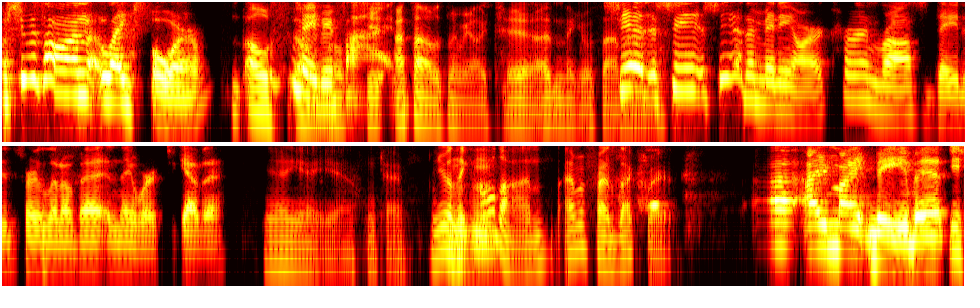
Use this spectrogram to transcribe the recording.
Well, She was on like four. Oh, oh, Maybe oh, cute. I thought it was maybe like two. I didn't think it was that. She many. had she she had a mini arc. Her and Ross dated for a little bit and they worked together. Yeah, yeah, yeah. Okay. You're like, Mhm. hold on, I'm a Friends expert. Uh, I might be, bitch.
